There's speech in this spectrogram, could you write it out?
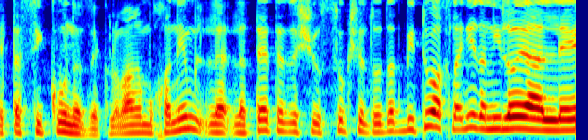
את הסיכון הזה. כלומר, הם מוכנים לתת איזשהו סוג של תעודת ביטוח, להגיד, אני לא אעלה,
